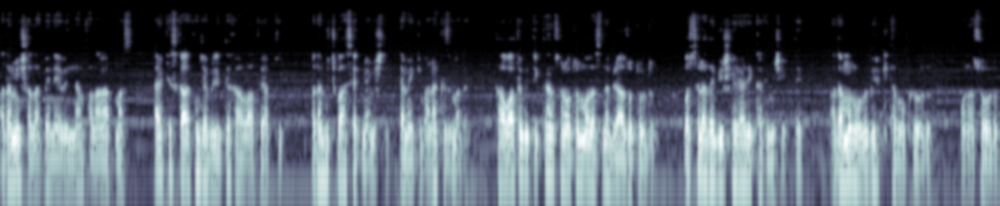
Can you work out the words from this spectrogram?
Adam inşallah beni evinden falan atmaz. Herkes kalkınca birlikte kahvaltı yaptık. Adam hiç bahsetmemişti. Demek ki bana kızmadı. Kahvaltı bittikten sonra oturma odasında biraz oturduk. O sırada bir şeyler dikkatimi çekti. Adamın oğlu bir kitap okuyordu. Ona sordum.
